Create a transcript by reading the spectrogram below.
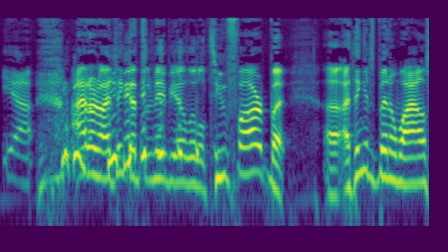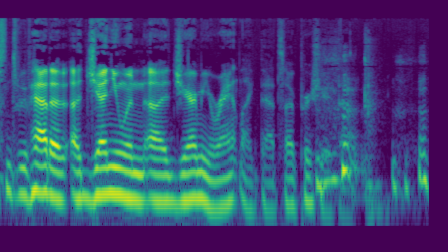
Yeah, I don't know. I think that's maybe a little too far, but uh, I think it's been a while since we've had a, a genuine uh, Jeremy rant like that, so I appreciate that. all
